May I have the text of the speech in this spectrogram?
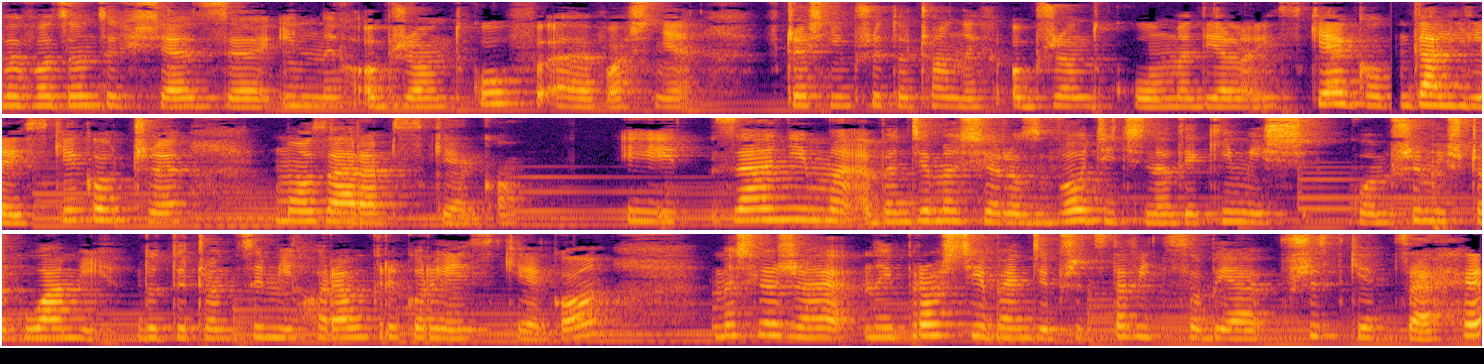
wywodzących się z innych obrządków, e, właśnie wcześniej przytoczonych obrządku mediolańskiego, galilejskiego czy mozarabskiego. I zanim będziemy się rozwodzić nad jakimiś głębszymi szczegółami dotyczącymi chorału gregoriańskiego, myślę, że najprościej będzie przedstawić sobie wszystkie cechy,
